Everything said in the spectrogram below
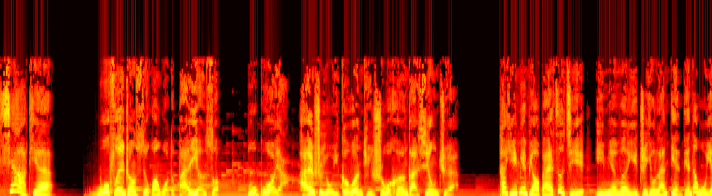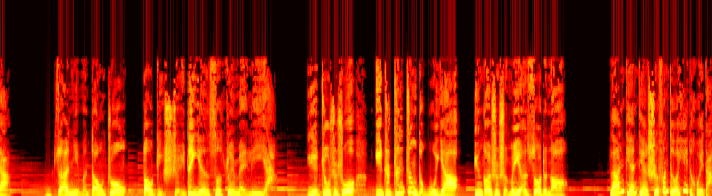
夏天。我非常喜欢我的白颜色，不过呀，还是有一个问题使我很感兴趣。他一面表白自己，一面问一只有蓝点点的乌鸦：“在你们当中，到底谁的颜色最美丽呀？”也就是说，一只真正的乌鸦应该是什么颜色的呢？蓝点点十分得意的回答：“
